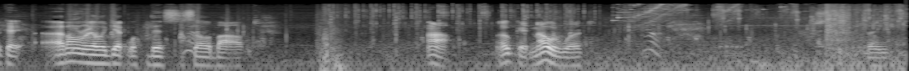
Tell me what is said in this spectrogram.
Okay, I don't really get what this is all about. Ah, okay, now it worked. Thing.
